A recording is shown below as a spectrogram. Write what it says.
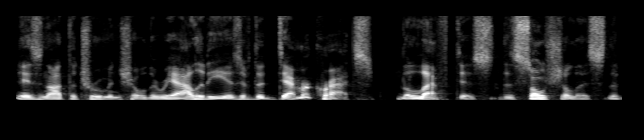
is not the Truman Show. The reality is if the Democrats, the leftists, the socialists, the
